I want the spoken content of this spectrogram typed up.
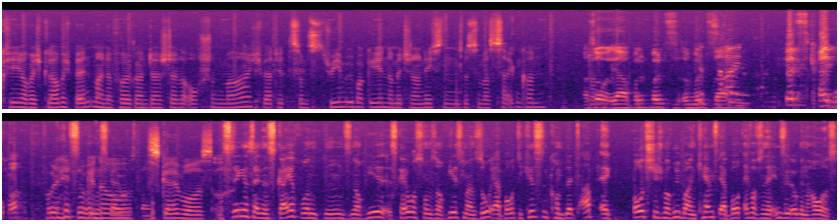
Okay, aber ich glaube, ich beende meine Folge an der Stelle auch schon mal. Ich werde jetzt zum Stream übergehen, damit ich in der nächsten ein bisschen was zeigen kann. Achso, ja, wollt, wollt, wollt sagen. Genau, Skywars sein. Skywars. Das Ding ist, seine Sky-Runden sind auch je, Skywars-Runden sind auch jedes Mal so, er baut die Kisten komplett ab, er baut sich nicht mal rüber und kämpft, er baut einfach auf seiner Insel irgendein Haus.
